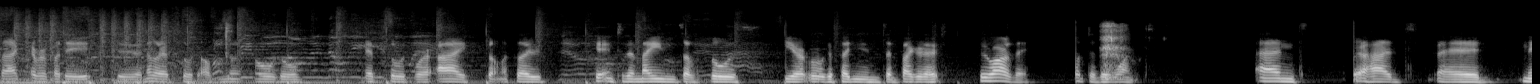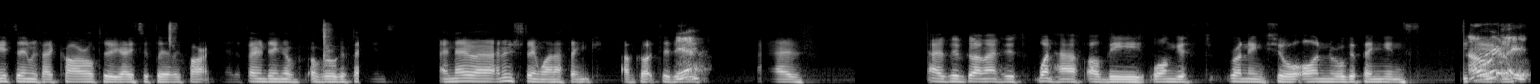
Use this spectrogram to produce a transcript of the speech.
Back, everybody, to another episode of No No episode where I, Scott McLeod, get into the minds of those here at Rogue Opinions and figure out who are they, what do they want. And we had uh, Nathan, we've had Carl, two guys who play a big part in the founding of, of Rogue Opinions, and now uh, an interesting one I think I've got to do Yeah. as as we've got a man who's one half of the longest running show on Rogue Opinions. Oh, really?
